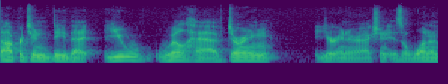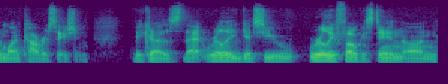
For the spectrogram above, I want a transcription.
opportunity that you will have during your interaction is a one on one conversation because that really gets you really focused in on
